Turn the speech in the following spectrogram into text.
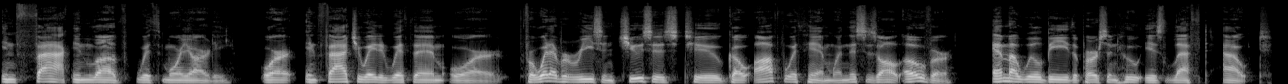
in fact in love with Moriarty or infatuated with him or for whatever reason, chooses to go off with him when this is all over, Emma will be the person who is left out.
